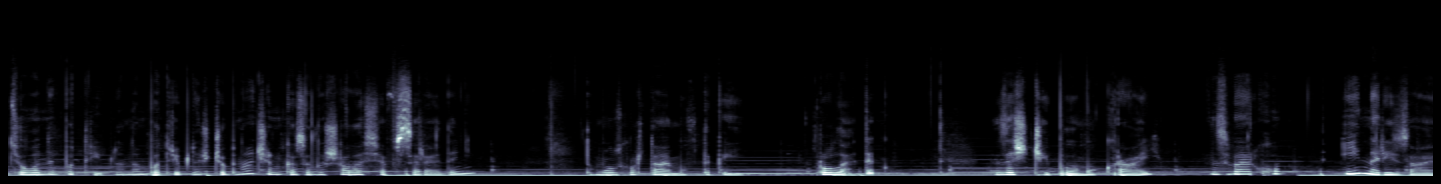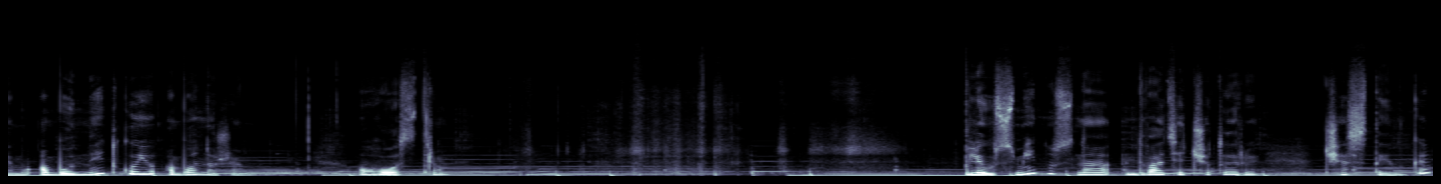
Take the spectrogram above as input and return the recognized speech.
цього не потрібно. Нам потрібно, щоб начинка залишалася всередині. Тому згортаємо в такий рулетик, защіпуємо край зверху і нарізаємо або ниткою, або ножем гострим. Плюс-мінус на 24 частинки.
